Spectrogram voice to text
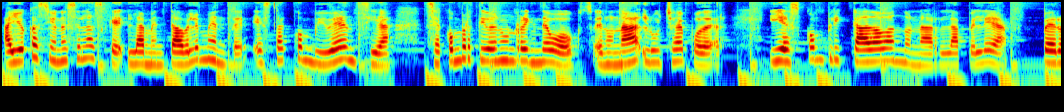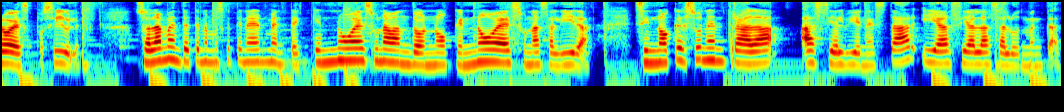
Hay ocasiones en las que lamentablemente esta convivencia se ha convertido en un ring de box, en una lucha de poder, y es complicado abandonar la pelea, pero es posible. Solamente tenemos que tener en mente que no es un abandono, que no es una salida, sino que es una entrada hacia el bienestar y hacia la salud mental.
